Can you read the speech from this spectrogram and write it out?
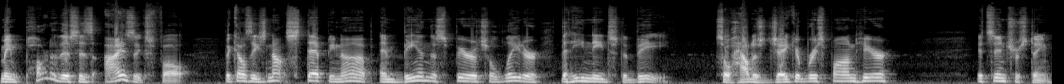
I mean, part of this is Isaac's fault because he's not stepping up and being the spiritual leader that he needs to be. So, how does Jacob respond here? It's interesting.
